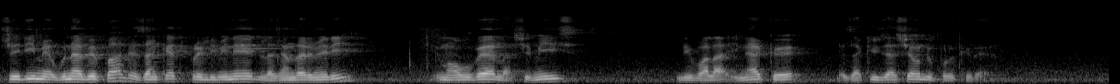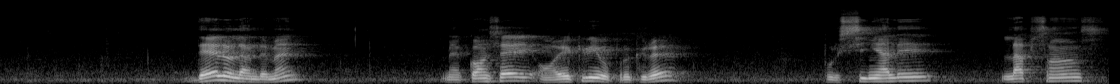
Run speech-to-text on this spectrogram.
J'ai dit, mais vous n'avez pas les enquêtes préliminaires de la gendarmerie? Ils m'ont ouvert la chemise. Voilà, il n'y a que les accusations du procureur. Dès le lendemain, mes conseils ont écrit au procureur pour signaler l'absence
